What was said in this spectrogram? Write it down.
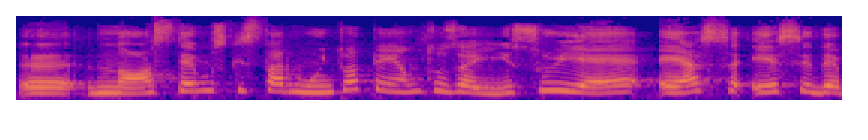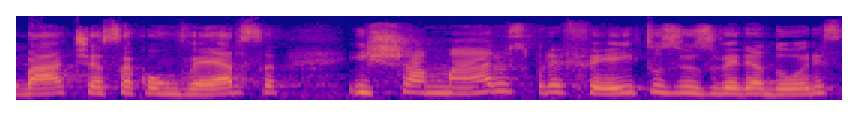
eh, nós temos que estar muito atentos a isso e é essa, esse debate, essa conversa e chamar os prefeitos e os vereadores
